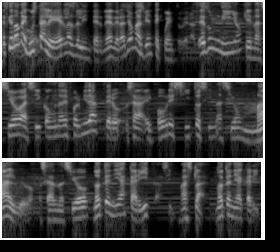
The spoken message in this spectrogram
Es que no me gusta leerlas del internet, verás. Yo más bien te cuento, verás. Es un niño que nació así con una deformidad, pero, o sea, el pobrecito sí nació mal, weón. O sea, nació, no tenía carita, sí, más claro, no tenía carita.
